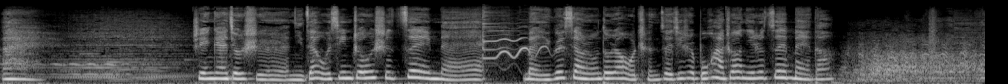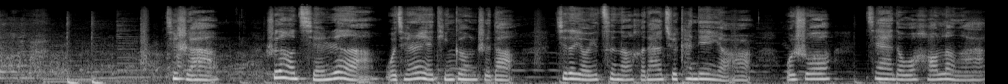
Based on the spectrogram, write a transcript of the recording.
哎，这应该就是你在我心中是最美，每一个笑容都让我沉醉，即使不化妆，你是最美的。其实啊。”说到前任啊，我前任也挺耿直的。记得有一次呢，和他去看电影，我说：“亲爱的，我好冷啊。”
